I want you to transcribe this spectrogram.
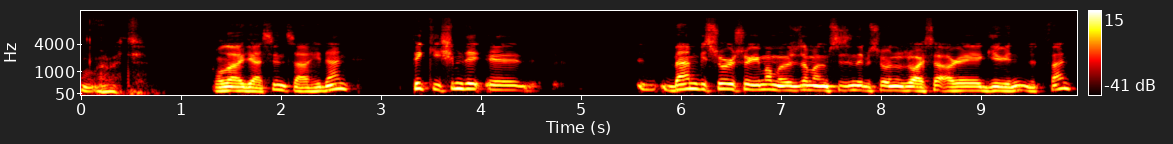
Evet. Kolay gelsin sahiden. Peki şimdi e, ben bir soru sorayım ama Özlem Hanım sizin de bir sorunuz varsa araya girin lütfen.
